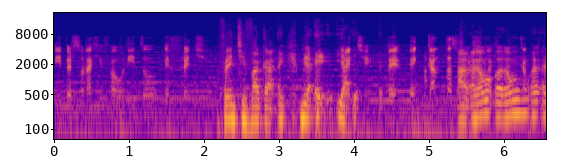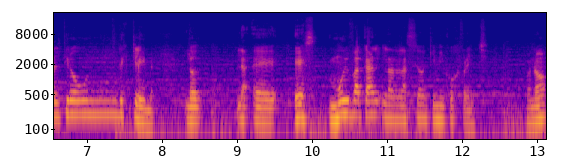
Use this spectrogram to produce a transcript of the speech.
mi personaje favorito es Frenchy. Frenchy es vaca. Mira, eh, ya. Frenchy. Me, encanta su Hagamos, hagamos al tiro un disclaimer. Lo, eh, es muy bacán la relación químico-Frenchy. ¿O no?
